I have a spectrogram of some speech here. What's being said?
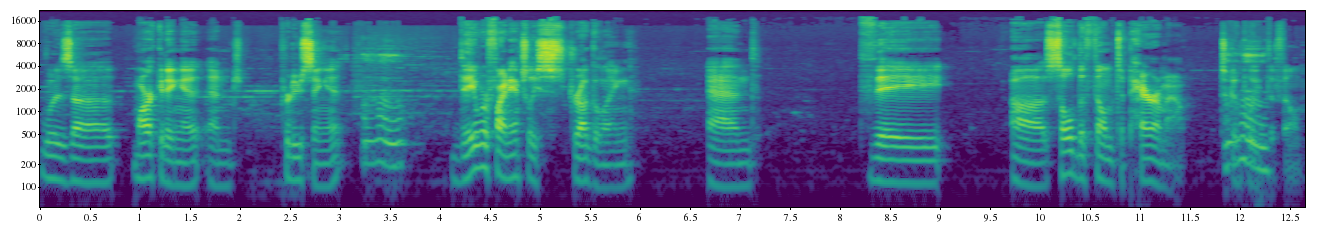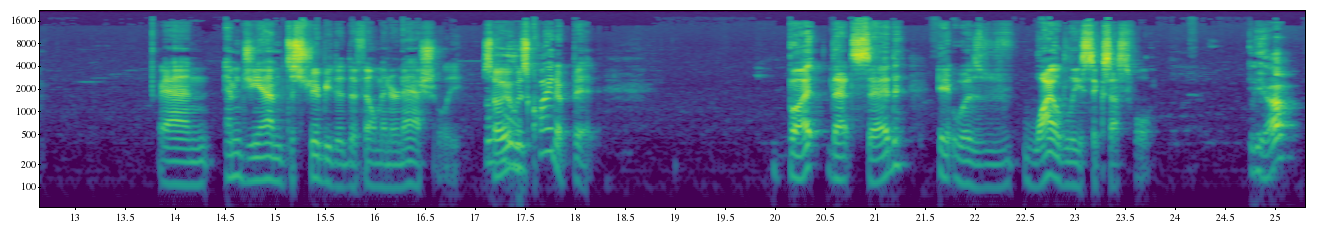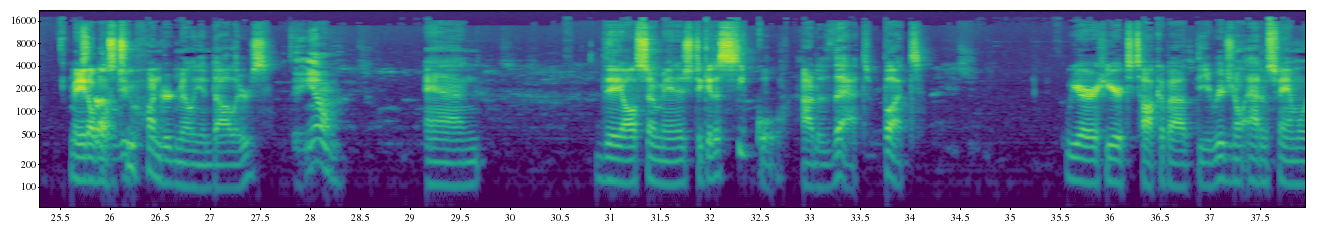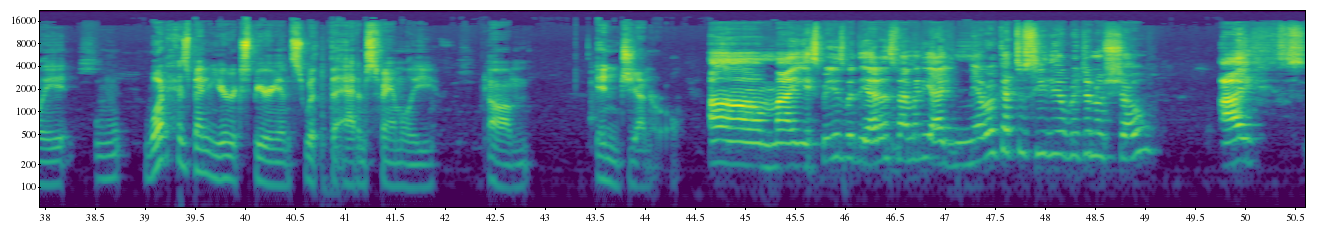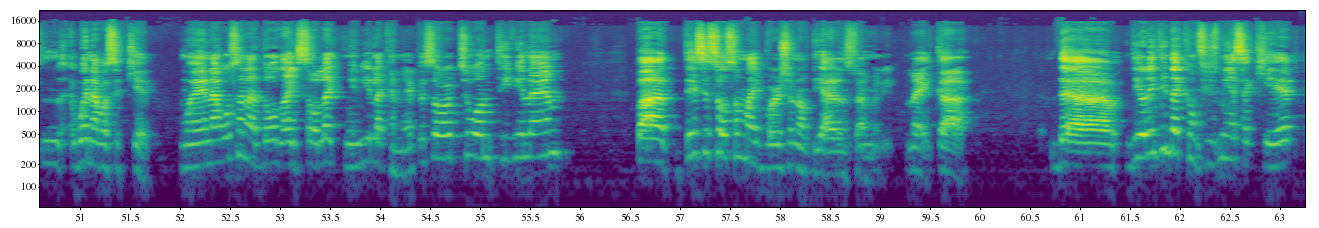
was uh, marketing it and producing it, hmm they were financially struggling and they uh, sold the film to Paramount to complete Mhm. the film. And MGM distributed the film internationally. So it Mhm. was quite a bit. But that said, it was wildly successful. Yeah. Made almost two hundred million dollars, Damn. and they also managed to get a sequel out of that. But we are here to talk about the original Addams Family. What has been your experience with the Addams Family, um, in general? Um, my experience with the Addams Family, I never got to see the original show. I when I was a kid. When I was an adult, I saw like maybe like an episode or two on TV Land. But this is also my version of the Addams Family. Like uh, the the only thing that confused me as a kid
